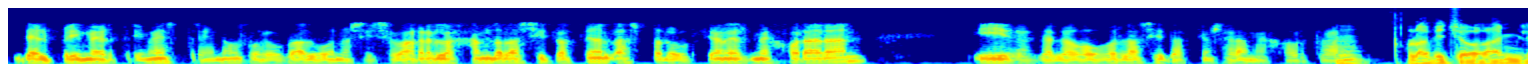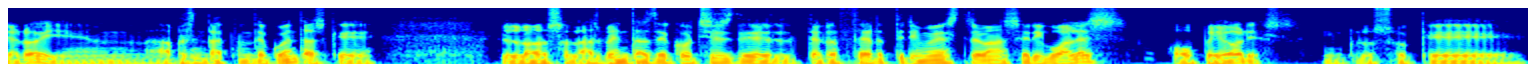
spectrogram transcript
del primer trimestre, ¿no? Con lo cual, bueno, si se va relajando la situación, las producciones mejorarán y desde luego pues la situación será mejor, claro. Mm. Lo ha dicho Daimler hoy en la presentación de cuentas, que los, las ventas de coches del tercer trimestre van a ser iguales o peores, incluso que,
